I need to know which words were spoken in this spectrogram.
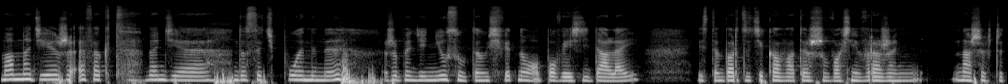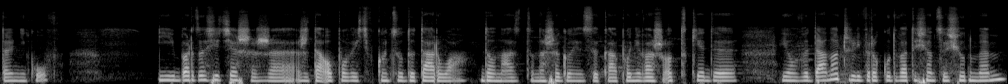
Mam nadzieję, że efekt będzie dosyć płynny, że będzie niósł tę świetną opowieść dalej. Jestem bardzo ciekawa też właśnie wrażeń naszych czytelników. I bardzo się cieszę, że, że ta opowieść w końcu dotarła do nas, do naszego języka, ponieważ od kiedy ją wydano, czyli w roku 2007,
